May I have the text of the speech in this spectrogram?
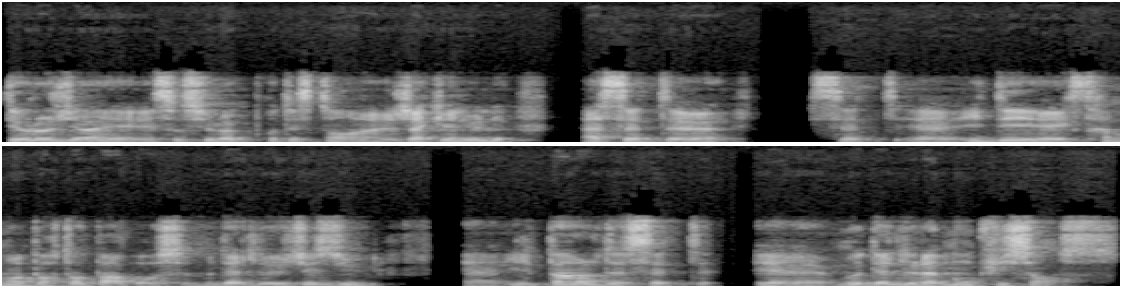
théologien et sociologue protestant euh, Jacques Ellul a cette, euh, cette idée extrêmement importante par rapport à ce modèle de Jésus. Il parle de cette modèle de la non-puissance.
